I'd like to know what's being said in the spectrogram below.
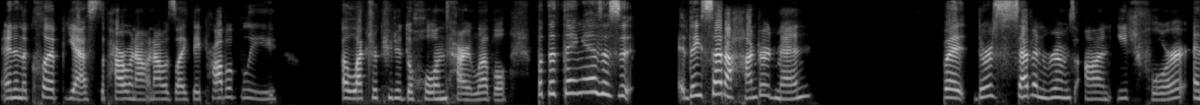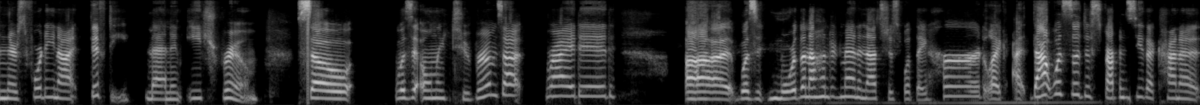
and in the clip, yes, the power went out, and I was like, they probably electrocuted the whole entire level. But the thing is, is it, they said a hundred men, but there's seven rooms on each floor, and there's 49, 50 men in each room. So was it only two rooms that rioted? Uh was it more than 100 men and that's just what they heard like I, that was the discrepancy that kind of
